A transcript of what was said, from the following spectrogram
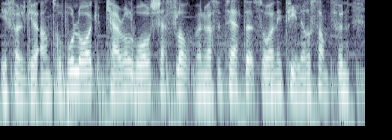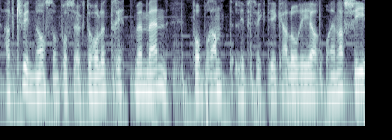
Ifølge antropolog Carol Wall Sheffler ved universitetet så en i tidligere samfunn at kvinner som forsøkte å holde tritt med menn, forbrant livsviktige kalorier og energi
